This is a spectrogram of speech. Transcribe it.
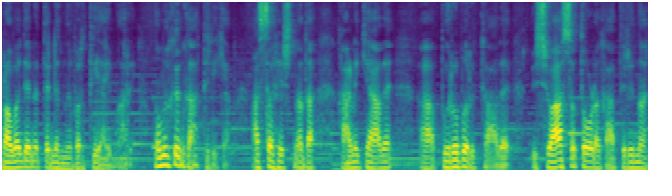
പ്രവചനത്തിന്റെ നിവൃത്തിയായി മാറി. നമുക്കും കാത്തിരിക്കാം. അസഹിഷ്ണുത കാണിക്കാതെ പിറുപിറുക്കാതെ വിശ്വാസത്തോടെ കാത്തിരുന്നാൽ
